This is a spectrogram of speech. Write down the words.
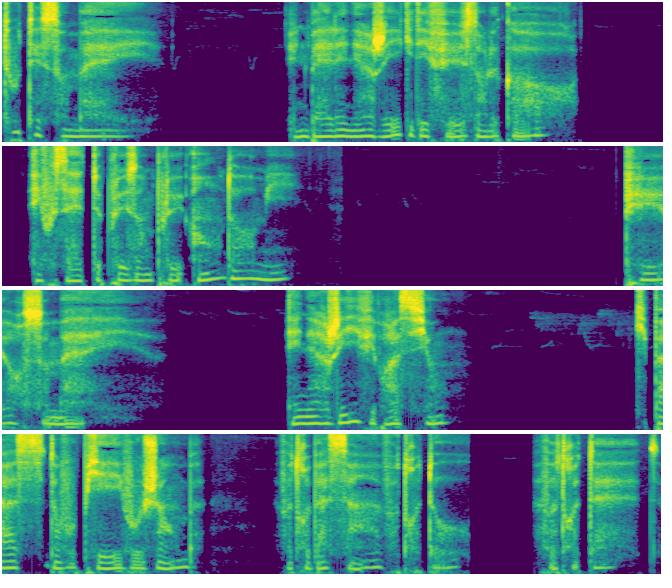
Tout est sommeil, une belle énergie qui diffuse dans le corps, et vous êtes de plus en plus endormi pur sommeil, énergie, vibration qui passe dans vos pieds, vos jambes, votre bassin, votre dos, votre tête.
